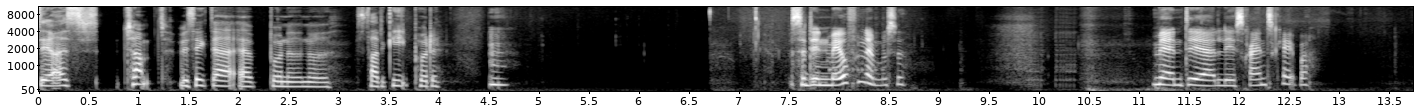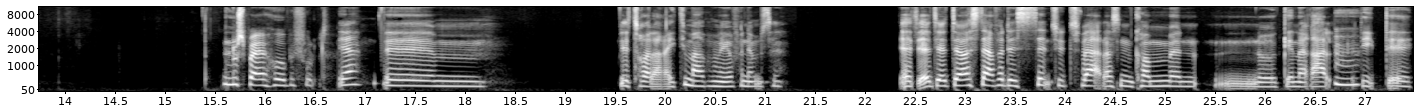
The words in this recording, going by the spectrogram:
det er også tomt, hvis ikke der er bundet noget strategi på det. Mm. Så det er en mavefornemmelse? Men det er at læse regnskaber? Nu spørger jeg håbefuldt. Ja, øh, jeg tror, der er rigtig meget på mavefornemmelse. Ja, det, det er også derfor, det er sindssygt svært at sådan komme med noget generelt, mm. fordi det,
